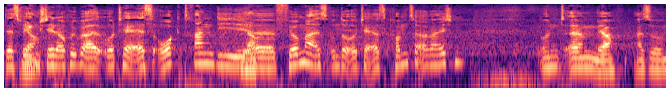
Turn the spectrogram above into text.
Deswegen ja. steht auch überall OTS.org dran. Die Ja. äh, Firma ist unter OTS.com zu erreichen. Und ähm, ja, also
